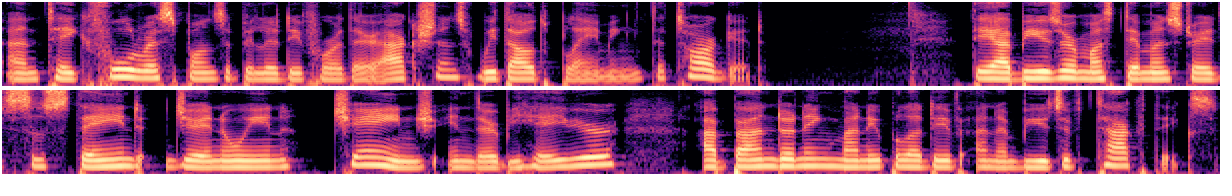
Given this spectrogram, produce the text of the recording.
and take full responsibility for their actions without blaming the target. The abuser must demonstrate sustained, genuine change in their behavior, abandoning manipulative and abusive tactics.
